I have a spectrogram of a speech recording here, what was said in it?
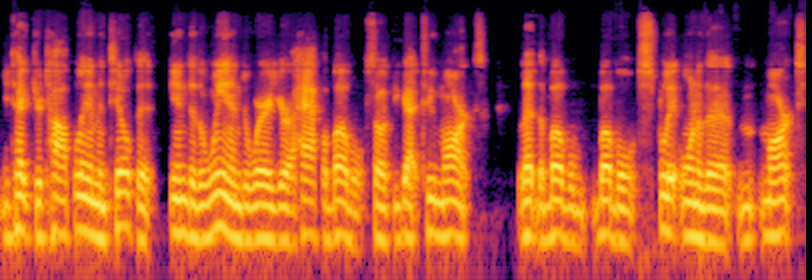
you take your top limb and tilt it into the wind to where you're a half a bubble. So if you got two marks, let the bubble bubble split one of the marks,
